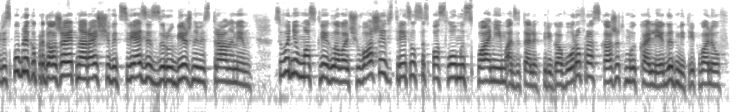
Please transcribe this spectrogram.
Республика продолжает наращивать связи с зарубежными странами. Сегодня в Москве глава Чувашии встретился с послом Испании. О деталях переговоров расскажет мой коллега Дмитрий Ковалев.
